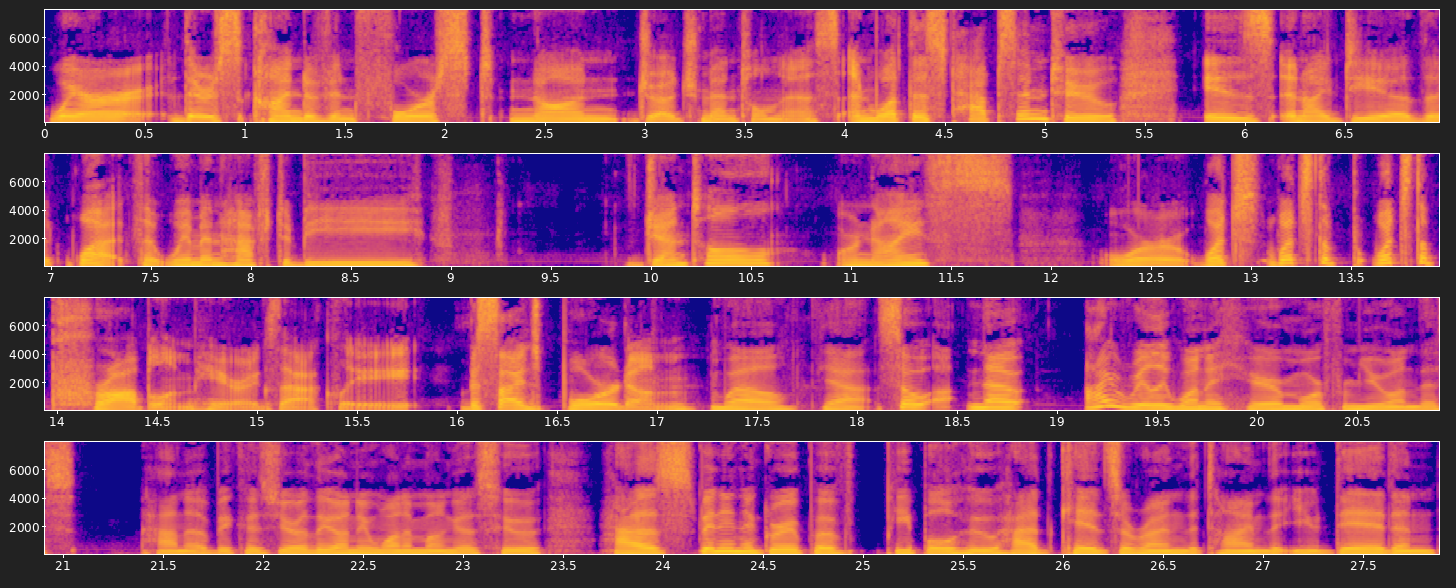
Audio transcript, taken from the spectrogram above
where there's kind of enforced non-judgmentalness. And what this taps into is an idea that what? That women have to be gentle or nice or what's what's the what's the problem here exactly besides boredom? Well, yeah. So uh, now I really want to hear more from you on this Hanna, because you're the only one among us who has been in a group of people who had kids around the time that you did and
